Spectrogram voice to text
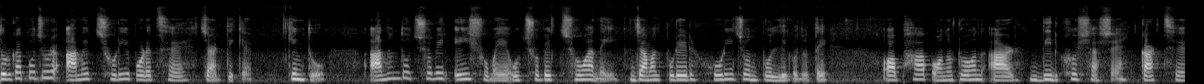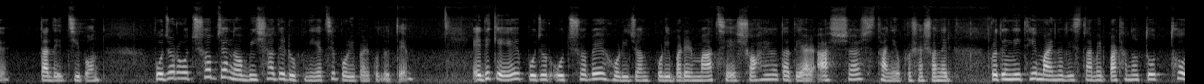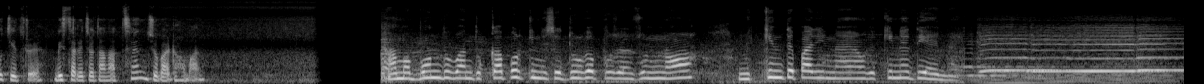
দুর্গাপুজোর আমেজ ছড়িয়ে পড়েছে চারদিকে। কিন্তু আনন্দ উৎসবের এই সময়ে উৎসবের ছোঁয়া নেই জামালপুরের হরিজন পল্লীগুলোতে। অভাব, অনটন আর দীর্ঘশ্বাসে কাটছে তাদের জীবন। পুজোর উৎসব যেন বিষাদে রূপ নিয়েছে পরিবারগুলোতে। এদিকে পুজোর উৎসবে হরিজন পরিবারের মাঝে সহায়তা দেওয়ার আশ্বাস স্থানীয় প্রশাসনের। প্রতিনিধি মাইনুল ইসলামের পাঠানো তথ্য ও চিত্রে বিস্তারিত জানাচ্ছেন জুবাইর রহমান। আমার বন্ধু বান্ধব কাপড় কিনেছে দুর্গা পূজার জন্য। আমি কিনতে পারি না আমাকে কিনে দিয়ে নাই।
